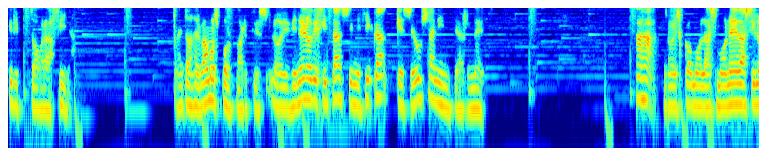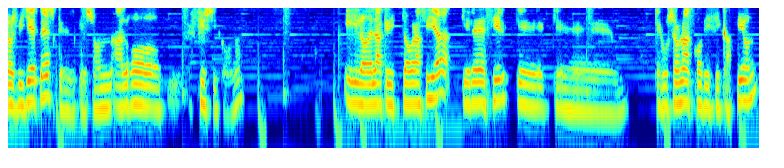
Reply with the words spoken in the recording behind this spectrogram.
criptografía. Entonces vamos por partes. Lo de dinero digital significa que se usa en Internet. No es como las monedas y los billetes, que, son algo físico. ¿no? Y lo de la criptografía quiere decir que, usa una codificación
